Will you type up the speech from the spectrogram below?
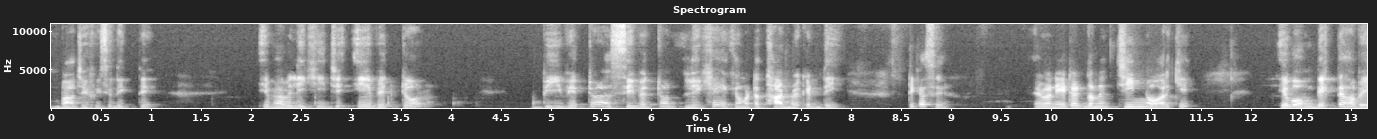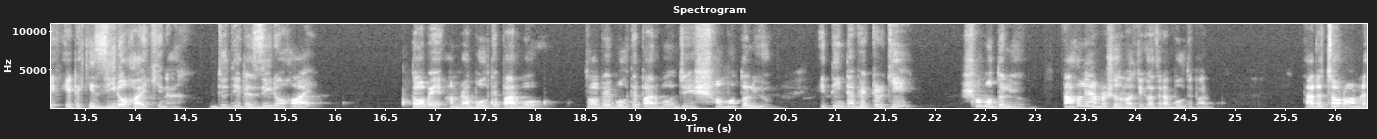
বাজে হয়েছে দেখতে। এভাবে লিখি যে এ ভেক্টর বি ভেক্টর আর সি ভেক্টর লিখে একে আমরা একটা থার্ড ব্র্যাকেট দিই, ঠিক আছে? মানে এটা এক ধরনের চিহ্ন আর কি এবং দেখতে হবে এটা কি জিরো হয় কিনা। যদি এটা জিরো হয়, তবে আমরা বলতে পারব, তবে বলতে পারব যে সমতলীয়। এই তিনটা ভেক্টর কি? সমতলীয়। তাহলে আমরা শুধুমাত্র কথাটা বলতে পারব। তাহলে চলো আমরা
